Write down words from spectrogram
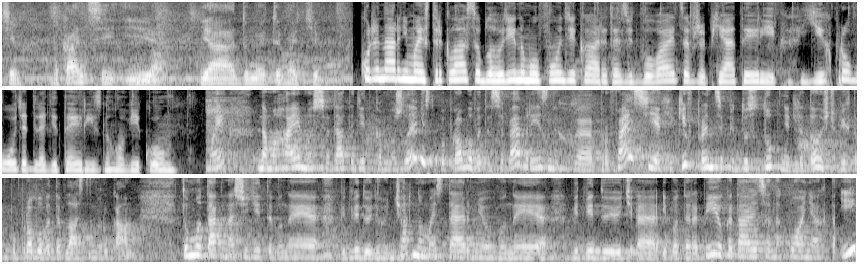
ті вакансії, і я думаю йти в ІТ. Кулінарні майстер-класи у благодійному фонді Карітас відбуваються вже п'ятий рік. Їх проводять для дітей різного віку. Ми намагаємося дати діткам можливість попробувати себе в різних е, професіях, які в принципі доступні для того, щоб їх там попробувати власними руками. Тому так наші діти вони відвідують гончарну майстерню, вони відвідують е, іпотерапію, катаються на конях. І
